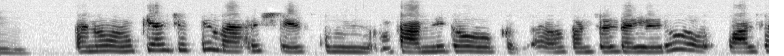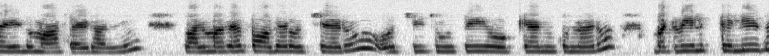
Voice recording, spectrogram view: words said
ఉమ్. తను ఓకే అని చెప్పి మ్యారేజ్ చేసుకుని ఫ్యామిలీతో కన్సల్ట్ అయ్యారు. వాళ్ళ సైడ్ మా సైడ్ అన్ని. వాళ్ళ మదర్ ఫాదర్ వచ్చారు. వచ్చి చూసి ఓకే అనుకున్నారు. బట్ వీళ్ళకి తెలియదు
